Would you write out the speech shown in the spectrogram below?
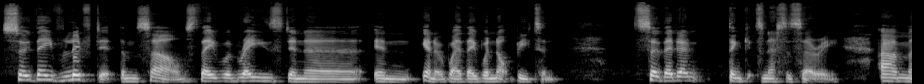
so they've lived it themselves. They were raised in a in you know where they were not beaten, so they don't think it's necessary. Um,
